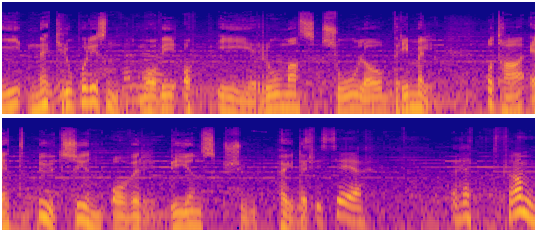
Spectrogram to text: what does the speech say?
i nekropolisen, må vi opp i Romas sol og vrimmel og ta et utsyn over byens sju høyder. Hvis vi ser rett fram,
